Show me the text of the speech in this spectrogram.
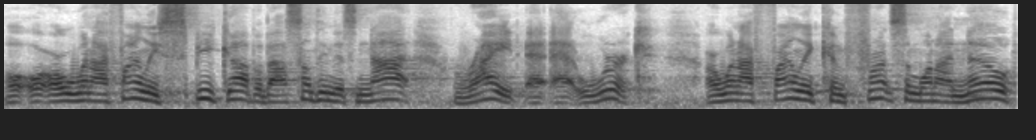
or, or, when I finally speak up about something that's not right at, at, work, or when I finally confront someone I know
